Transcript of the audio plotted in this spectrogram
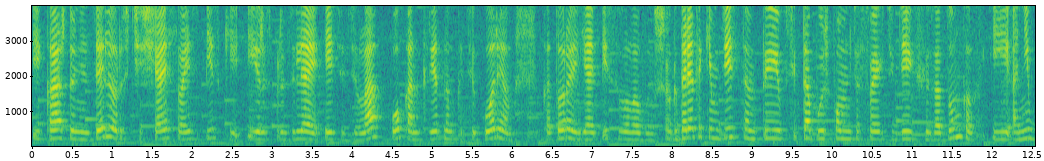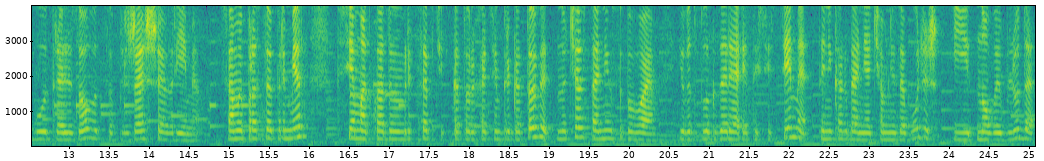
И каждую неделю расчищай свои списки и распределяй эти дела по конкретным категориям, которые я описывала выше. Благодаря таким действиям ты всегда будешь помнить о своих идеях и задумках, и они будут реализовываться в ближайшее время. Самый простой пример – все мы откладываем рецептики, которые хотим приготовить, но часто о них забываем. И вот благодаря этой системе ты никогда ни о чем не забудешь, и новые блюда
